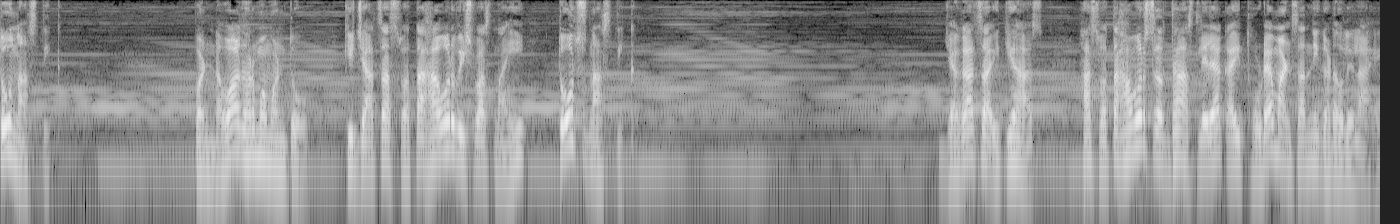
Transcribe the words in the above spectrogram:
तो नास्तिक. पण नवा धर्म म्हणतो की ज्याचा स्वतःवर विश्वास नाही तोच नास्तिक. जगाचा इतिहास हा स्वतःवर श्रद्धा असलेल्या काही थोड्या माणसांनी घडवलेला आहे.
